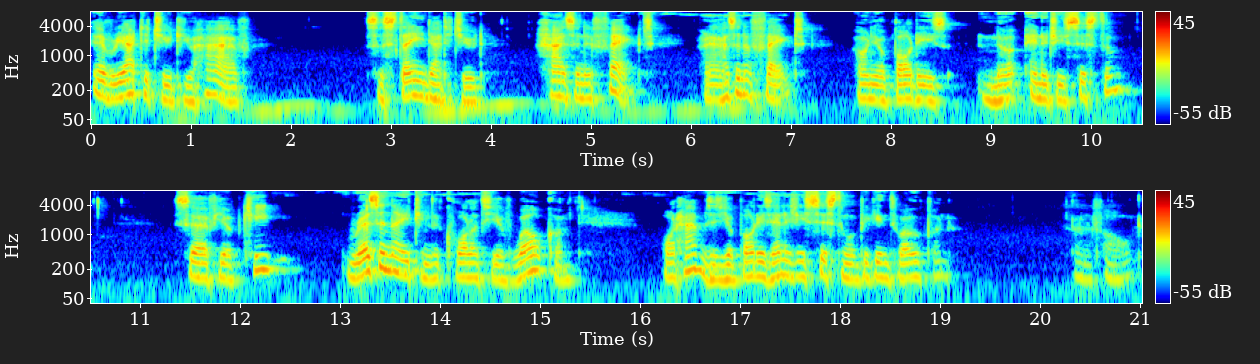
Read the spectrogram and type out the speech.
every attitude you have, sustained attitude, has an effect. And it has an effect on your body's energy system. So if you keep resonating the quality of welcome, what happens is your body's energy system will begin to open, unfold.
